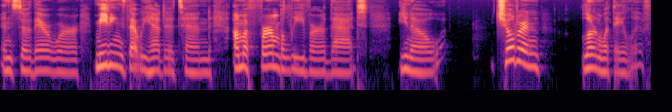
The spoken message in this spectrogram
And so there were meetings that we had to attend. I'm a firm believer that you know children learn what they live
